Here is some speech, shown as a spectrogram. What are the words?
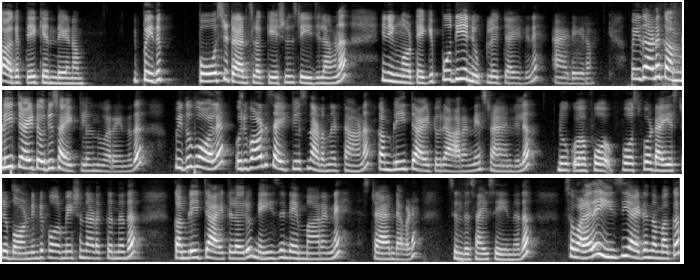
ഭാഗത്തേക്ക് എന്ത് ചെയ്യണം? ഇപ്പോൾ ഇത് പോസ്റ്റ് ട്രാൻസ്ലൊക്കേഷൻ സ്റ്റേജിലാണ് ഇനി ഇങ്ങോട്ടേക്ക് പുതിയ ന്യൂക്ലിയോറ്റൈഡിനെ ആഡ് ചെയ്യണം. അപ്പോൾ ഇതാണ് കംപ്ലീറ്റ് ആയിട്ട് ഒരു സൈക്കിൾ എന്ന് പറയുന്നത്. അപ്പോൾ ഇതുപോലെ ഒരുപാട് സൈക്കിൾസ് നടന്നിട്ടാണ് കംപ്ലീറ്റ് ആയിട്ട് ഒരു ആർ എൻ എ സ്റ്റാൻഡിൽ ഫോസ്ഫോ ഡയസ്റ്റർ ബോണ്ടിന്റെ ഫോർമേഷൻ നടക്കുന്നത്. കംപ്ലീറ്റ് ആയിട്ടുള്ള ഒരു നെയ്സിന്റെ M R N A stand അവിടെ സിന്തസൈസ് ചെയ്യുന്നത്. സോ വളരെ ഈസി ആയിട്ട് നമുക്ക്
